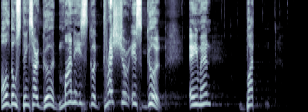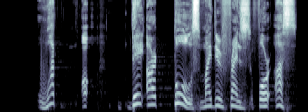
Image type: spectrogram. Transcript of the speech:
All those things are good. Money is good. Pressure is good. Amen. But what uh, they are tools, my dear friends, for us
